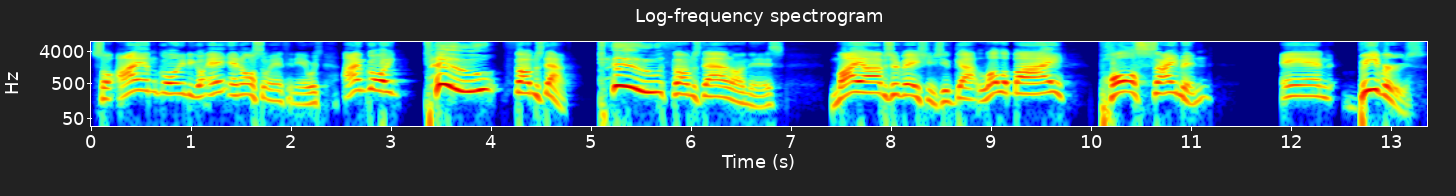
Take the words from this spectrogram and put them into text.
So I am going to go, and also Anthony Edwards, I'm going two thumbs down. Two thumbs down on this my observations you've got Lullaby, Paul Simon, and Beavers.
